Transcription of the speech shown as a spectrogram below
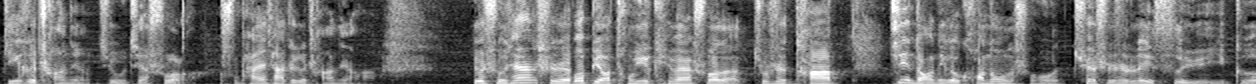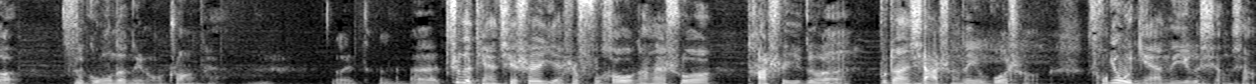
第一个场景就结束了。复盘一下这个场景啊，就首先是我比较同意 K Y 说的，就是他进到那个矿洞的时候，确实是类似于一个子宫的那种状态。我嗯呃，这个点其实也是符合我刚才说，它是一个不断下沉的一个过程，从幼年的一个形象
